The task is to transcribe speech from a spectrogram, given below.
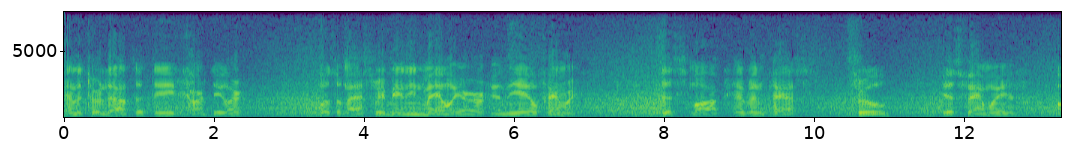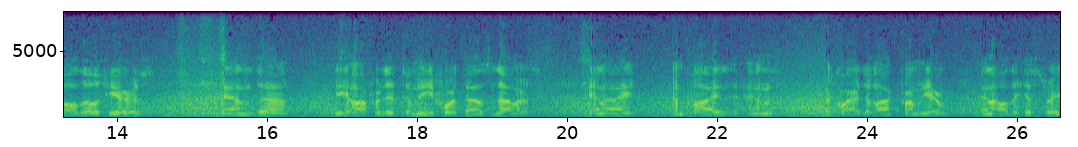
and it turned out that the card dealer was the last remaining male heir in the Yale family. This lock had been passed through his family all those years, and uh, he offered it to me for a thousand dollars, and I implied and acquired the lock from him and all the history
